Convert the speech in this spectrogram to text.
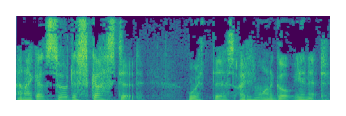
And I got so disgusted with this, I didn't want to go in it.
